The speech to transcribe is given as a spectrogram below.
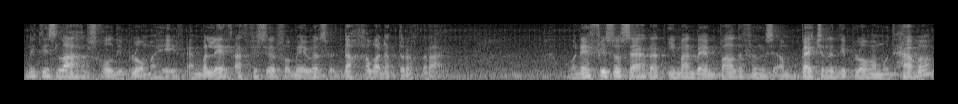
niet eens lager schooldiploma heeft en beleidsadviseur voor mij wil, dan gaan we dat terugdraaien. Wanneer FISO zegt dat iemand bij een bepaalde functie een bachelordiploma moet hebben,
